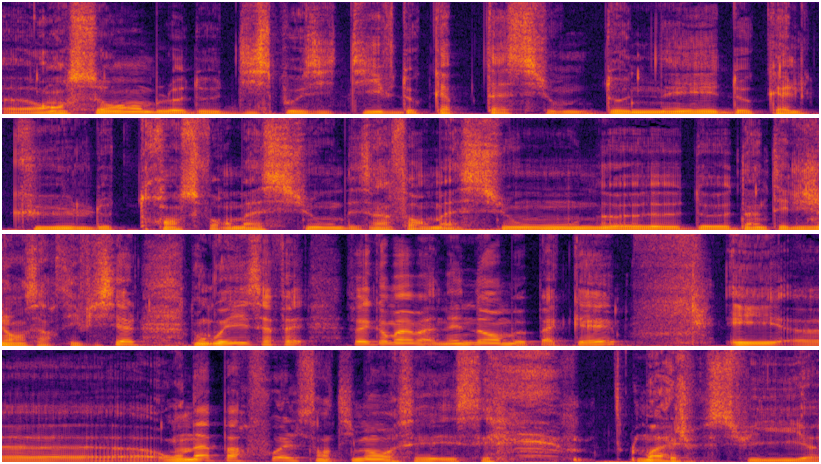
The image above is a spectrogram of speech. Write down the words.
euh, ensemble de dispositifs de captation de données, de calcul, de transformation des informations, d'intelligence de, artificielle. Donc voyez, ça fait, fait quand même un énorme paquet. Et euh, on a parfois le sentiment, c'est, moi je suis euh,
